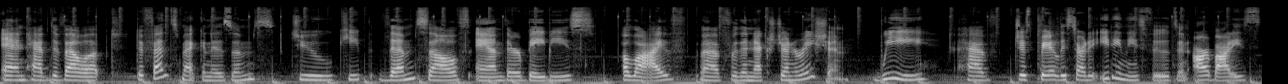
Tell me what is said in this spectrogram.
and have developed defense mechanisms to keep themselves and their babies alive uh, for the next generation. We have just barely started eating these foods and our bodies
